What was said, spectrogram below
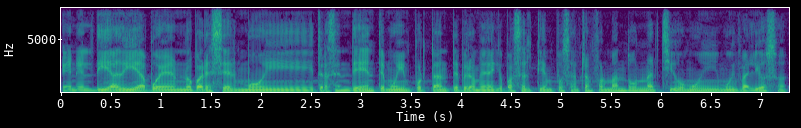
en el día a día pueden no parecer muy trascendente, muy importante, pero a medida que pasa el tiempo se van transformando en un archivo muy, muy valioso.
